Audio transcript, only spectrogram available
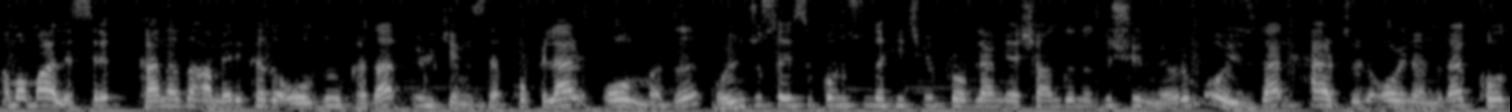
Ama maalesef Kanada, Amerika'da olduğu kadar ülkemizde popüler olmadı. Oyuncu sayısı konusunda hiçbir problem yaşandığını düşünmüyorum. O yüzden her türlü oynanıra COD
